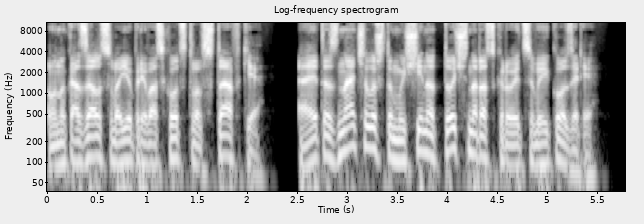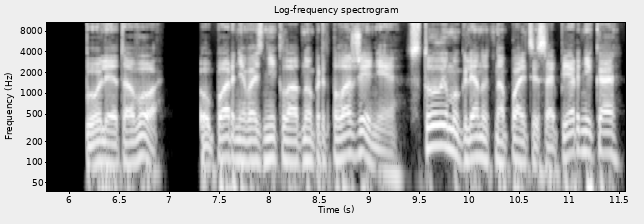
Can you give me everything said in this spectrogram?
Он указал свое превосходство в ставке, а это значило, что мужчина точно раскроет свои козыри. Более того, у парня возникло одно предположение, стоило ему глянуть на пальцы соперника,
